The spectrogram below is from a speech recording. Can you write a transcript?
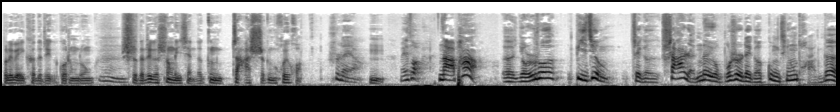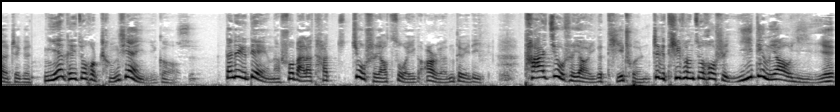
布雷维克的这个过程中，嗯，使得这个胜利显得更扎实、更辉煌。是这样，嗯，没错。哪怕呃，有人说，毕竟这个杀人的又不是这个共青团的这个，你也可以最后呈现一个。是，但这个电影呢，说白了，它就是要做一个二元对立，它就是要一个提纯。这个提纯最后是一定要以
